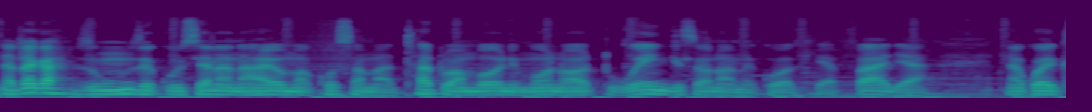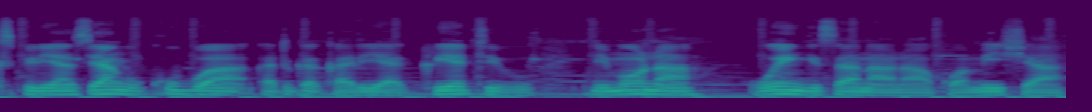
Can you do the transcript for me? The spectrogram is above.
Nataka tuzungumze kuhusiana na hayo makosa matatu ambayo nimeona watu wengi sana wamekuwa wakiyafanya, na kwa experience yangu kubwa katika ya creative nimeona wengi sana wanawakwamisha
